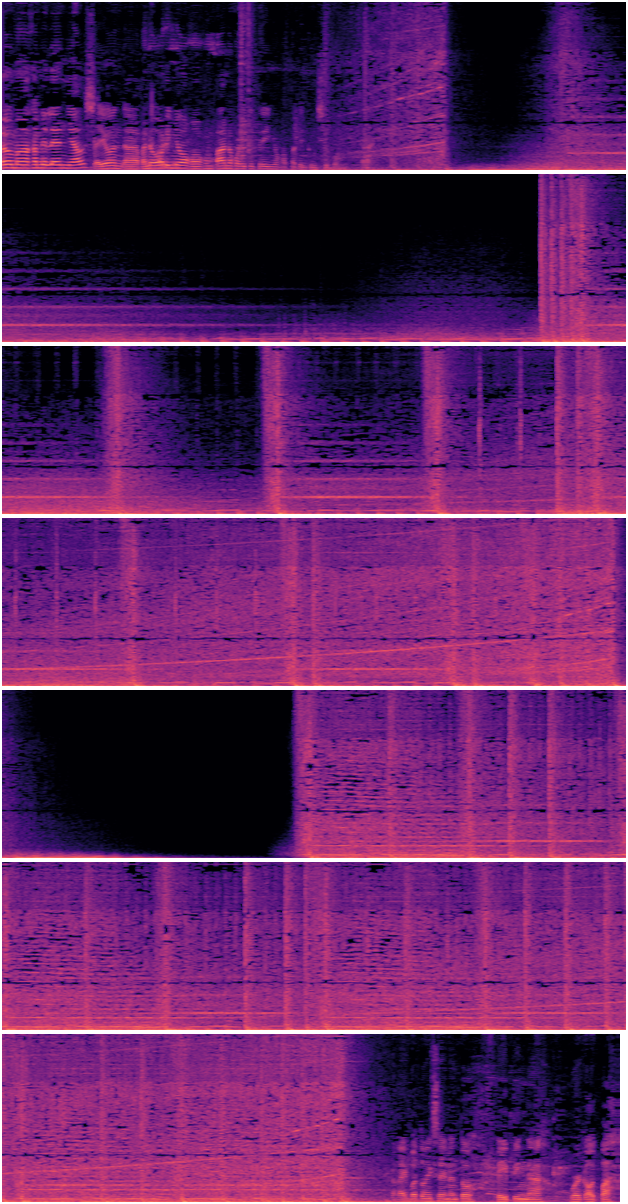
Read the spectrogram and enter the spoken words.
Hello mga ka-millennials, ayun, ah, panoorin nyo ako kung paano ko ititrain yung kapatid kong si Bong. Kakaiba tong exercise to. Taping na, workout pa.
